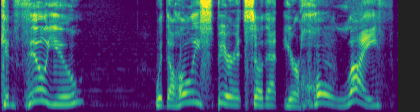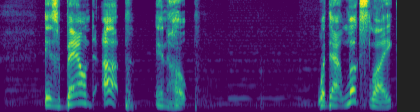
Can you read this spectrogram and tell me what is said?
can fill you with the Holy Spirit so that your whole life is bound up in hope. What that looks like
